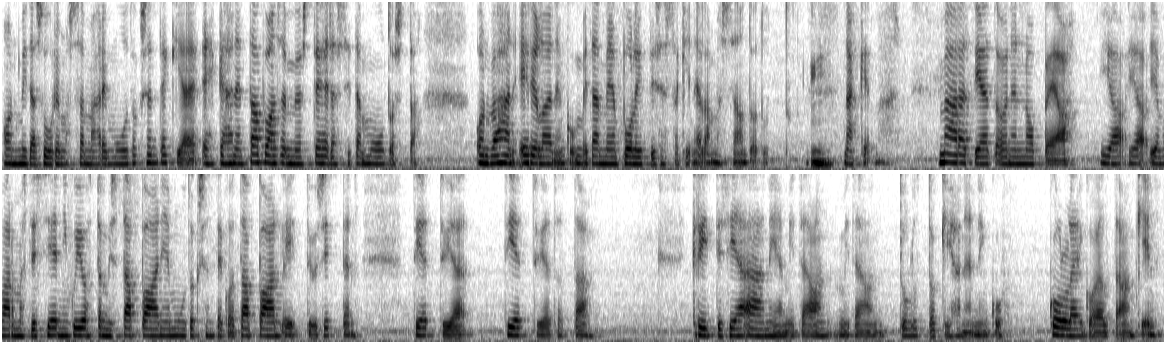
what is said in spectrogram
on mitä suurimmassa määrin muutoksen tekijä. Ehkä hänen tapansa myös tehdä sitä muutosta on vähän erilainen kuin mitä meidän poliittisessakin elämässä on totuttu mm. näkemään. Määrätietoinen, nopea, ja, ja, ja varmasti siihen niin kuin johtamistapaan ja muutoksentekotapaan liittyy sitten tiettyjä, tiettyjä tota, kriittisiä ääniä, mitä on, mitä on tullut toki hänen niin kuin kollegoiltaankin.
